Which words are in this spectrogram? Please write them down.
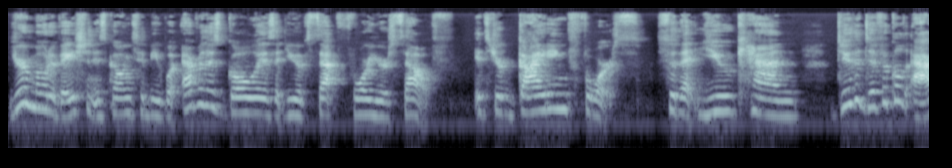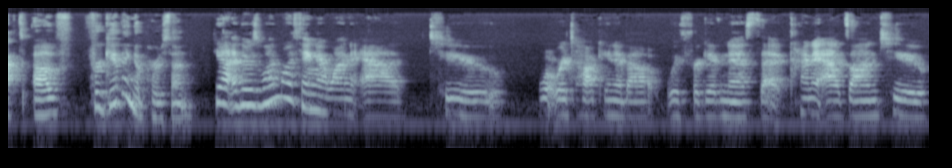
Your motivation is going to be whatever this goal is that you have set for yourself. It's your guiding force so that you can do the difficult act of forgiving a person. Yeah, and there's one more thing I want to add to what we're talking about with forgiveness that kind of adds on to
